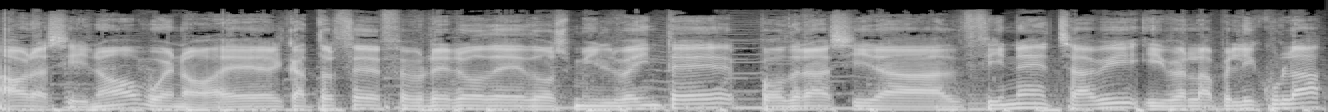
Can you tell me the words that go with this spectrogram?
Ahora sí, ¿no? Bueno, el 14 de febrero de 2020 podrás ir al cine, Xavi, y ver la película,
